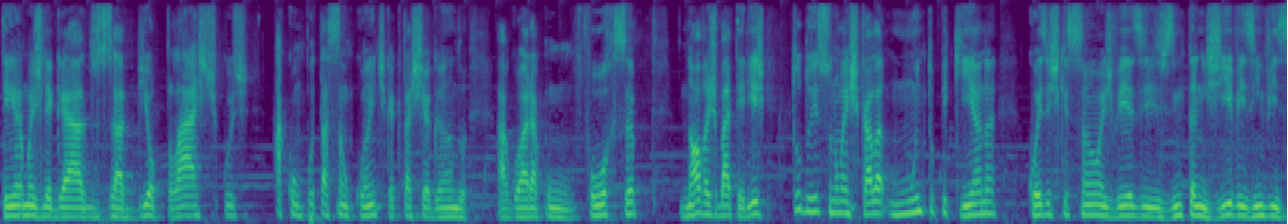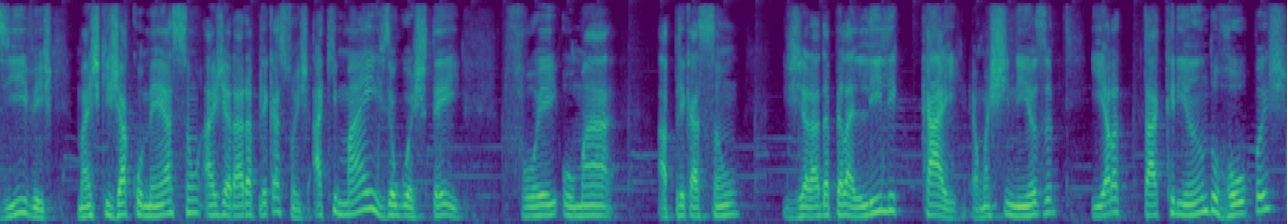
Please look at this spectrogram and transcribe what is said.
temas ligados a bioplásticos, a computação quântica que está chegando agora com força, novas baterias, tudo isso numa escala muito pequena, coisas que são às vezes intangíveis, invisíveis, mas que já começam a gerar aplicações. A que mais eu gostei foi uma aplicação gerada pela Lily Kai, é uma chinesa, e ela está criando roupas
